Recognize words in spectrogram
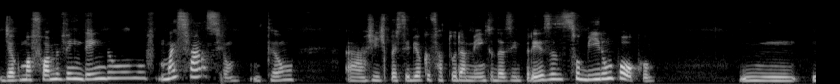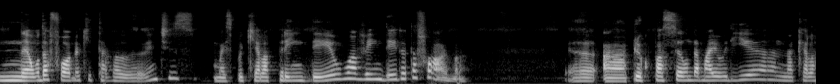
de alguma forma, vendendo mais fácil. Então, a gente percebeu que o faturamento das empresas subiram um pouco. Hum, não da forma que estava antes, mas porque ela aprendeu a vender de outra forma. A preocupação da maioria naquela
